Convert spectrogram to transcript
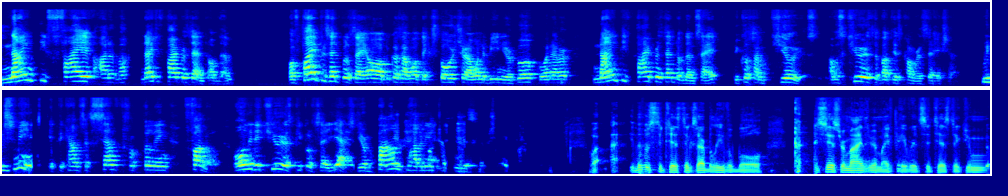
95 out of 95% of them or 5% will say, oh, because I want exposure, I want to be in your book, whatever. 95% of them say, because I'm curious. I was curious about this conversation, which hmm. means it becomes a self fulfilling funnel. Only the curious people say yes. You're bound to have an interesting discussion. Well, those statistics are believable. It just reminds me of my favorite statistic. You,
